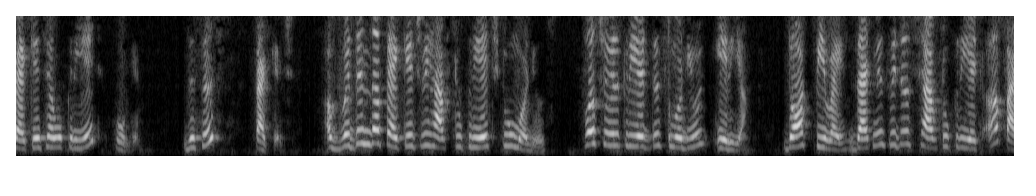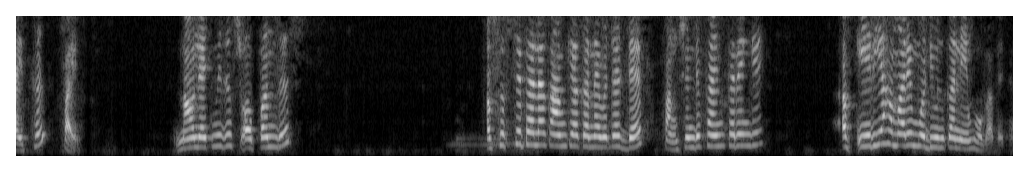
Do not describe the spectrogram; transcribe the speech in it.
पैकेज है वो क्रिएट हो गया दिस इज़ पैकेज अब within the package we have to create two modules first we will create this module area dot py that means we just have to create a python file now let me just open this अब सबसे पहला काम क्या करना है बेटा? डेफ फ़ंक्शन डिफाइन करेंगे। अब एरिया हमारे मॉड्यूल का नेम होगा बेटा।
